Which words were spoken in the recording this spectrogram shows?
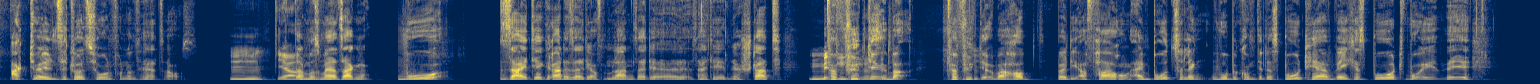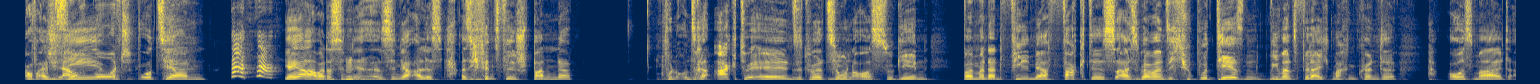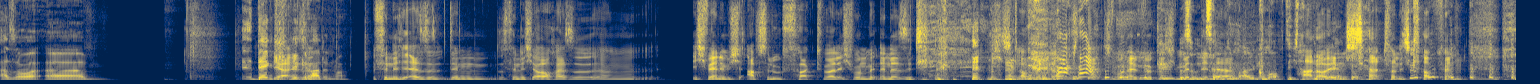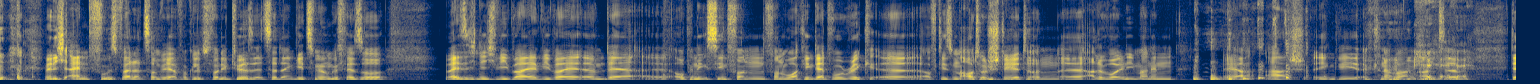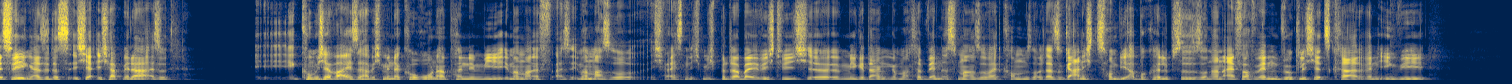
aktuellen Situation von uns jetzt aus. Mhm. ja. Dann muss man ja sagen, wo seid ihr gerade? Seid ihr auf dem Land? Seid ihr, äh, seid ihr in der Stadt? Mitten Verfügt der ihr, City. über, verfügt ihr überhaupt über die Erfahrung, ein Boot zu lenken? Wo bekommt ihr das Boot her? Welches Boot? Wo, äh, auf einem See? Auf Schlauchboot. dem Ozean? ja, ja, aber das sind, das sind ja alles. Also ich finde es viel spannender, von unserer aktuellen Situation Mhm. auszugehen, weil man dann viel mehr Fakt ist, als wenn man sich Hypothesen, wie man es vielleicht machen könnte, ausmalt. Also ähm, denke Ja, ich mir also- gerade nur. Finde ich, also, den, finde ich auch. Also, ähm, ich wäre nämlich absolut Fakt, weil ich wohne mitten in der City. und ich glaube, wenn ich wohne halt wirklich mitten in der Alkum auf dich Hanau. Innenstadt und ich glaube, wenn, wenn ich einen Fuß bei einer Zombie-Apokalypse vor die Tür setze, dann geht es mir ungefähr so, weiß ich nicht, wie bei, wie bei ähm, der äh, Opening-Scene von, von Walking Dead, wo Rick äh, auf diesem Auto steht und äh, alle wollen ihm an den ja, Arsch irgendwie knabbern. Und ähm, deswegen, also das, ich, ich habe mir da, also äh, komischerweise habe ich mir in der Corona-Pandemie immer mal, also immer mal so, ich weiß nicht, mich dabei erwischt, wie ich äh, mir Gedanken gemacht habe, wenn es mal so weit kommen sollte. Also gar nicht Zombie-Apokalypse, sondern einfach, wenn wirklich jetzt gerade, wenn irgendwie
